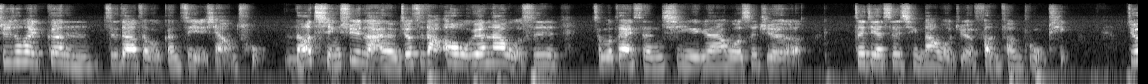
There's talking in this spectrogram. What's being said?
就是会更知道怎么跟自己相处，然后情绪来了就知道哦，原来我是怎么在生气？原来我是觉得这件事情让我觉得愤愤不平。就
